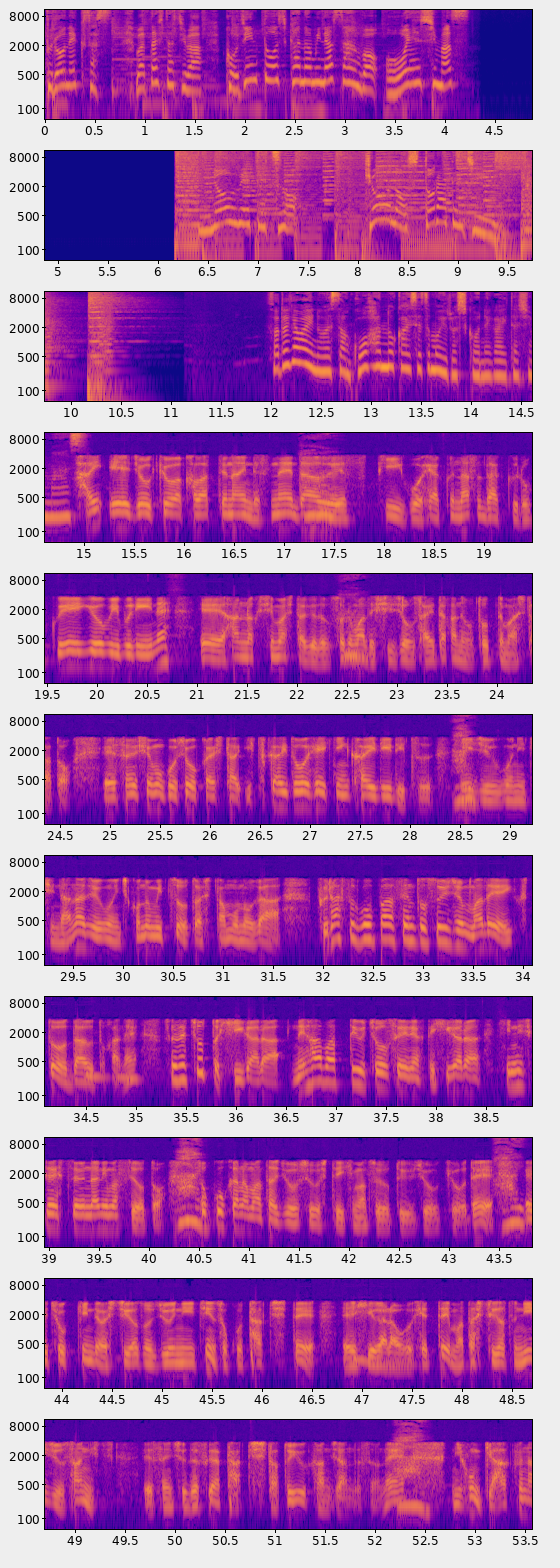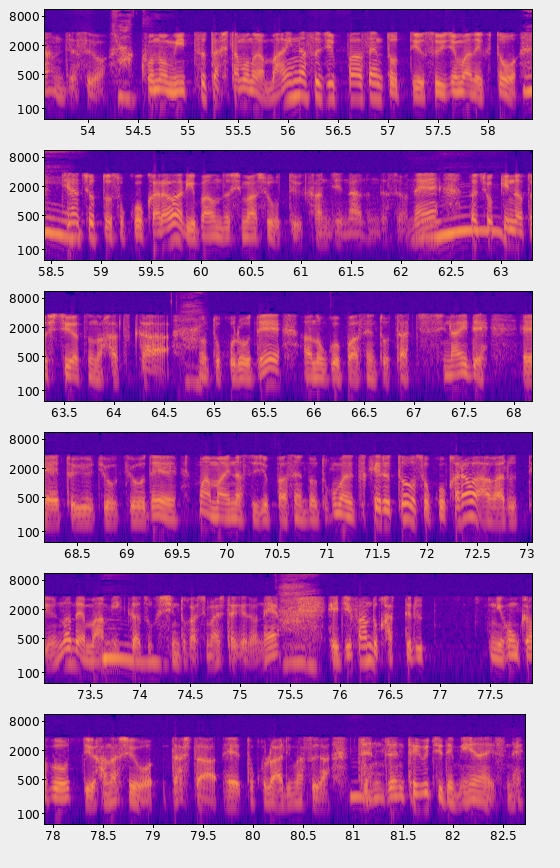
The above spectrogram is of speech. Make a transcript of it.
プロネクサス私たちは個人投資家の皆さんを応援します井上哲夫今日のストラテジーそれでは井上さん、後半の解説もよろしくお願いいたします。はい、えー、状況は変わってないんですね。ダウ、エス S&P500、ナスダック6営業日ぶりにね、えー、反落しましたけど、それまで史上最高値を取ってましたと、えー、先週もご紹介した5日移動平均乖離率、25日、75日、この3つを足したものが、プラス5%水準までいくとダウとかね、それでちょっと日柄、値幅っていう調整じゃなくて、日柄、日にちが必要になりますよと、はい、そこからまた上昇していきますよという状況で、はい、え直近では7月の12日にそこをタッチして、えー、日柄を経て、また7月23日、先週ですが、タッチしたという感じなんですよね。はい、日本逆なんですよ。この3つ足したものがマイナス10%っていう水準までいくと、えー、じゃあちょっとそこからはリバウンドしましょうという感じになるんですよね。直近だと7月の20日のところで、はい、あの5%をタッチしないで、えー、という状況で、まあ、マイナス10%のところまでつけると、そこからは上がるっていうので、まあ、3日続伸とかしましたけどね、ヘッジファンド買ってる日本株をっていう話を出した、えー、ところありますが、全然手口で見えないですね。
